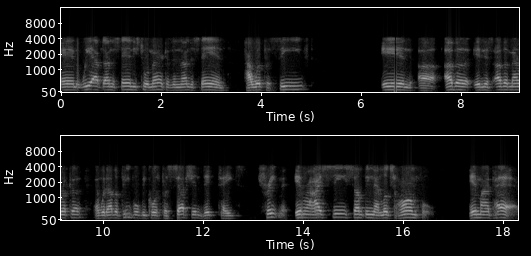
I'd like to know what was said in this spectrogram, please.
and we have to understand these two Americas and understand how we're perceived in uh, other in this other America and with other people because perception dictates treatment. If I see something that looks harmful in my path,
